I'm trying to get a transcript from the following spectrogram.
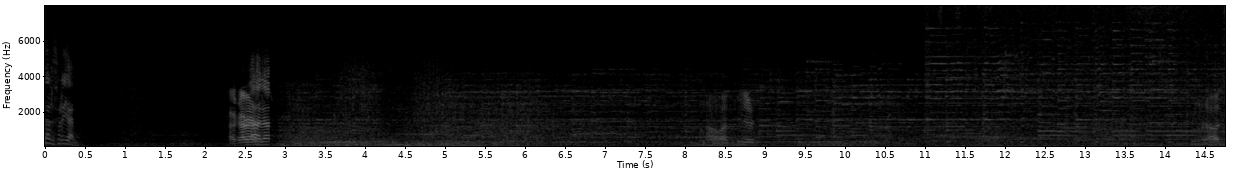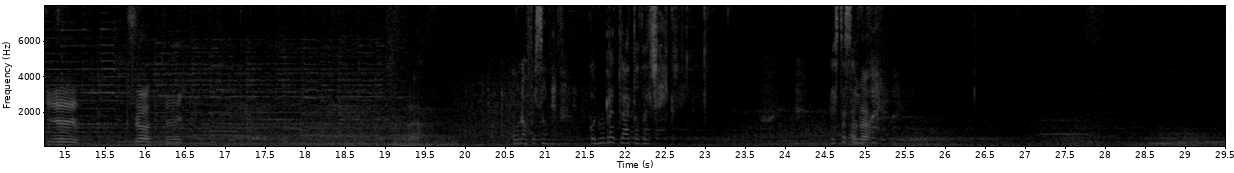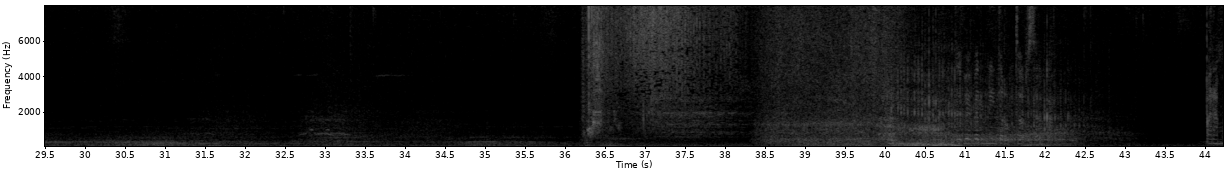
Una oficina con un retrato del Sheikh. Este es el lugar.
